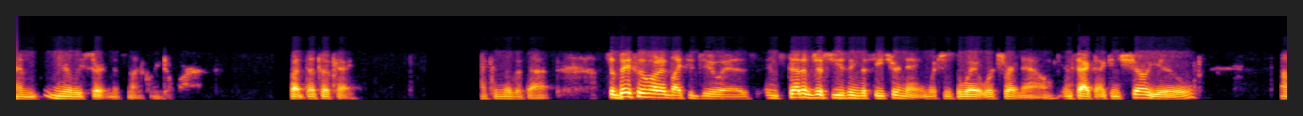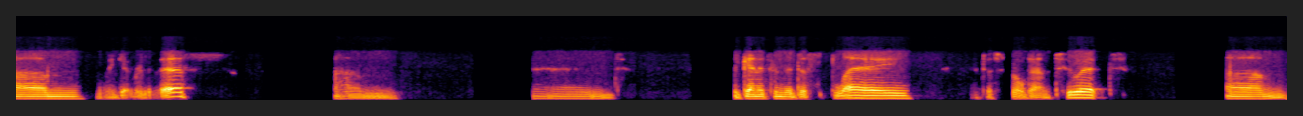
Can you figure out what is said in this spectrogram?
am nearly certain it's not going to work. But that's okay. I can live with that. So basically what I'd like to do is, instead of just using the feature name, which is the way it works right now, in fact, I can show you, um, let me get rid of this. Um, again, it's in the display. Just scroll down to it. Um,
